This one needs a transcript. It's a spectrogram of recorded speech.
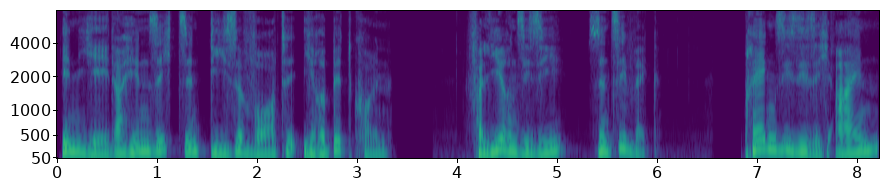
In jeder Hinsicht sind diese Worte Ihre Bitcoin. Verlieren Sie sie, sind sie weg. Prägen Sie sie sich ein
